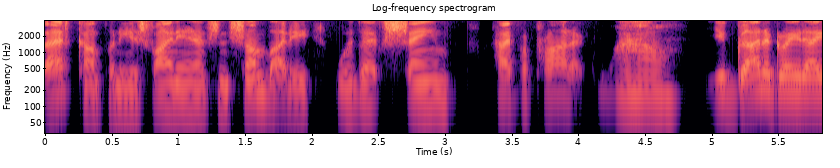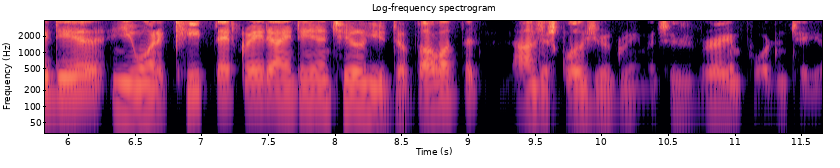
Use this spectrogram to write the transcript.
that company is financing somebody with that same type of product. Wow. You've got a great idea, and you want to keep that great idea until you develop it. Non-disclosure agreements is very important to you.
